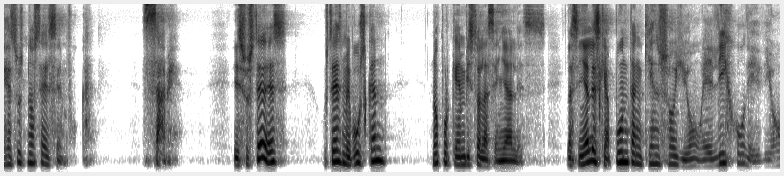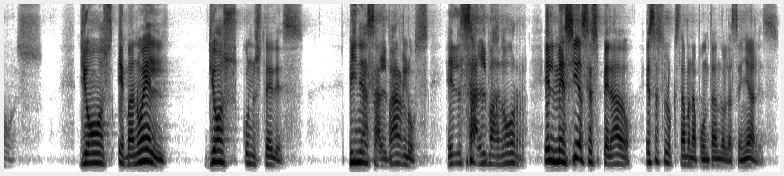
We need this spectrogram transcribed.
Jesús no se desenfoca sabe. Dice, ustedes, ustedes me buscan no porque han visto las señales, las señales que apuntan quién soy yo, el Hijo de Dios. Dios, Emanuel, Dios con ustedes. Vine a salvarlos, el Salvador, el Mesías esperado. Eso es lo que estaban apuntando las señales.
